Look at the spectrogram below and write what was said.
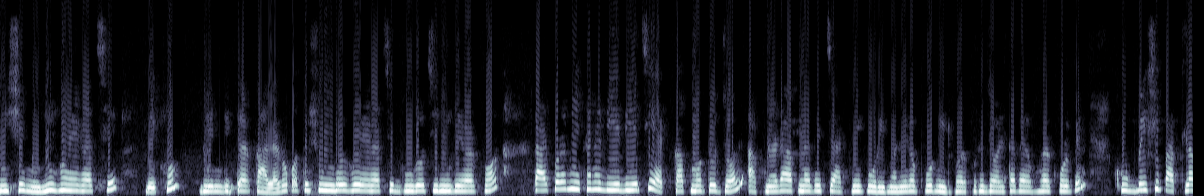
মিশে মিহি হয়ে গেছে। দেখুন ভেন্ডিটার কালারও কত সুন্দর হয়ে গেছে, গুঁড়ো চিনি দেওয়ার পর। তারপর আমি এখানে দিয়ে দিয়েছি এক কাপ মতো জল। আপনারা আপনাদের চাটনির পরিমাণের ওপর নির্ভর করে জলটা ব্যবহার করবেন। খুব বেশি পাতলা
